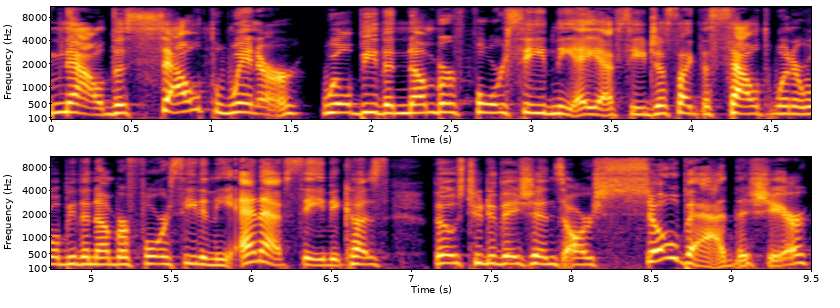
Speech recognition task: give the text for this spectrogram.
Now, the South winner will be the number four seed in the AFC, just like the South winner will be the number four seed in the NFC, because those two divisions are so bad this year,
